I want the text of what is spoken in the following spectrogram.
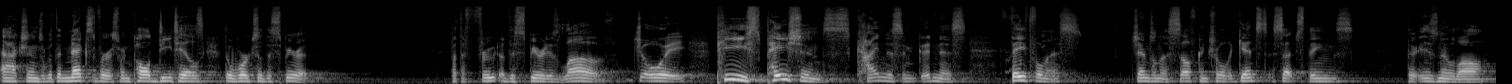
actions with the next verse when Paul details the works of the Spirit. But the fruit of the Spirit is love, joy, peace, patience, kindness, and goodness, faithfulness, gentleness, self control. Against such things there is no law.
